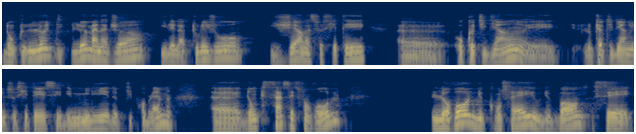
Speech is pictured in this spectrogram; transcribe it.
Donc le, le manager, il est là tous les jours, il gère la société euh, au quotidien et le quotidien d'une société, c'est des milliers de petits problèmes. Euh, donc ça, c'est son rôle. Le rôle du conseil ou du board, c'est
